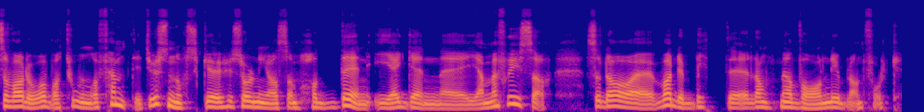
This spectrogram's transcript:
så var det over 250 000 norske husholdninger som hadde en egen uh, hjemmefryser. Så da uh, var det blitt langt mer vanlig blant folk.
